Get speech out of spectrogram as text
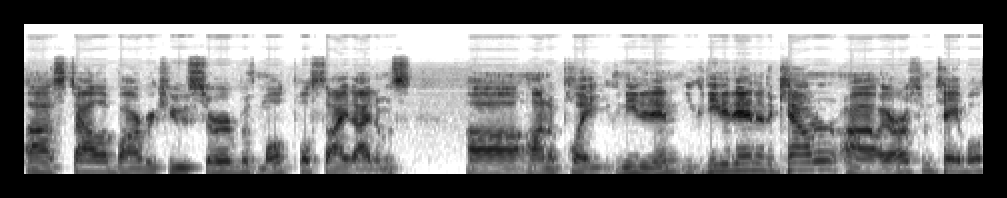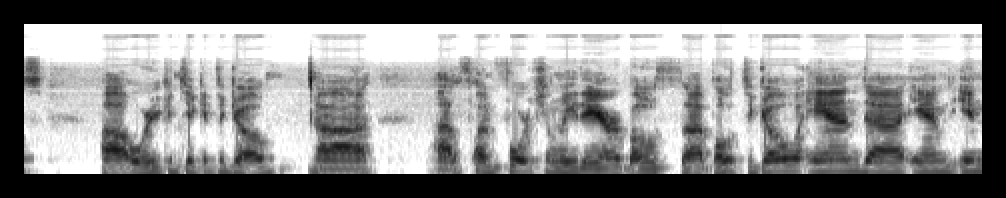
uh, style of barbecue served with multiple side items uh, on a plate. You can eat it in. You can eat it in at a counter. Uh, there are some tables, uh, or you can take it to go. Uh, unfortunately, they are both both to go and and in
